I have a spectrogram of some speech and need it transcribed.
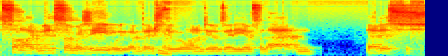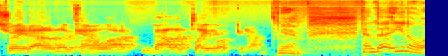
song like Midsummer's Eve, we eventually we want to do a video for that, and that is straight out of the Kamelot ballad playbook, you know. yeah. And uh, you know,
